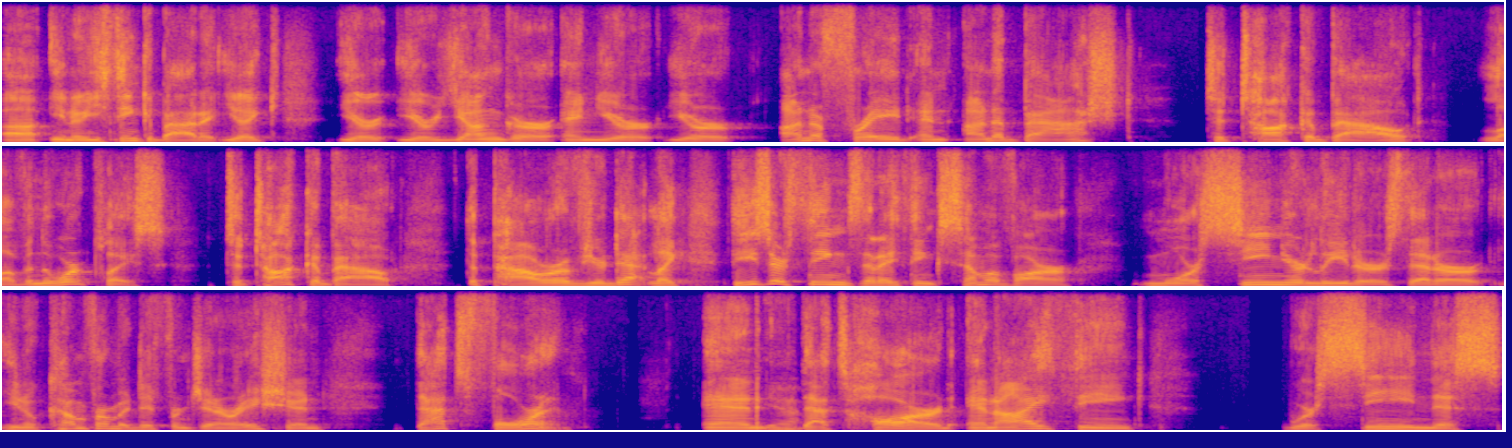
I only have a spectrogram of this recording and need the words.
uh, you know you think about it you like you're you're younger and you're you're unafraid and unabashed to talk about love in the workplace to talk about the power of your debt Like these are things that I think some of our more senior leaders that are, you know, come from a different generation, that's foreign and yeah. that's hard. And I think we're seeing this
